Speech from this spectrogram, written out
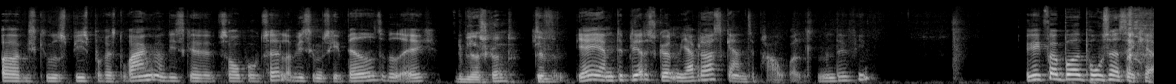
Og vi skal ud og spise på restaurant, og vi skal sove på hotel, og vi skal måske bade, det ved jeg ikke. Det bliver skønt. Det, Ja, jamen, det bliver det skønt, men jeg vil også gerne til Prag, altså. Men det er fint. Jeg kan ikke få både pose og sæk her.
